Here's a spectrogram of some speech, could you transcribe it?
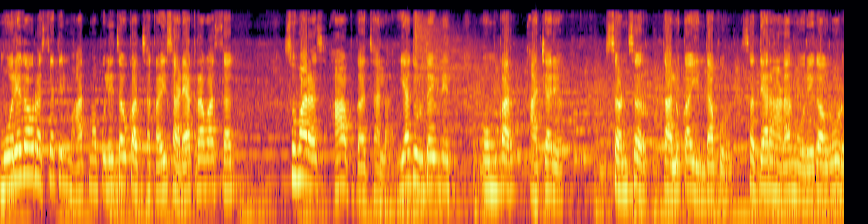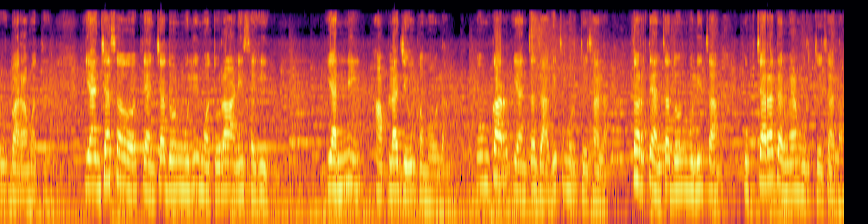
मोरेगाव रस्त्यातील महात्मा फुले चौकात सकाळी साडे अकरा वाजता सुमारास हा अपघात झाला. या दुर्दैवीने ओमकार आचार्य सणसर तालुका इंदापूर सध्या राहणार मोरेगाव रोड बारामती. यांच्यासह त्यांच्या दोन मुली मथुरा आणि सही यांनी आपला जीव गमावला. ओंकार यांचा जागीच मृत्यू झाला. तर त्यांचा दोन मुलीचा उपचारादरम्यान मृत्यू झाला.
